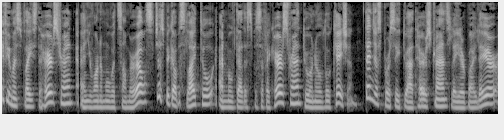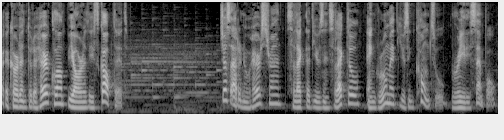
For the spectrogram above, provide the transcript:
If you misplace the hair strand and you want to move it somewhere else, just pick up a slide tool and move that specific hair strand to a new location. Then just proceed to add hair strands layer by layer according to the hair clump we already sculpted. Just add a new hair strand, select it using select tool, and groom it using comb tool. Really simple.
